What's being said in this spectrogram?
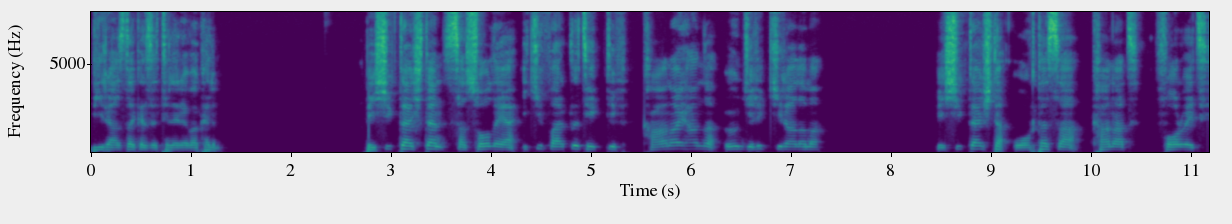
Biraz da gazetelere bakalım. Beşiktaş'tan Sassuolo'ya iki farklı teklif. Kaan Ayhan'da öncelik kiralama. Beşiktaş'ta orta saha, kanat, forvet,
